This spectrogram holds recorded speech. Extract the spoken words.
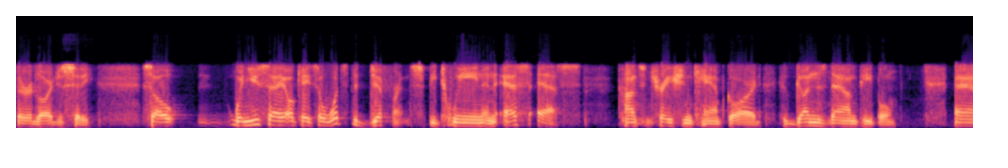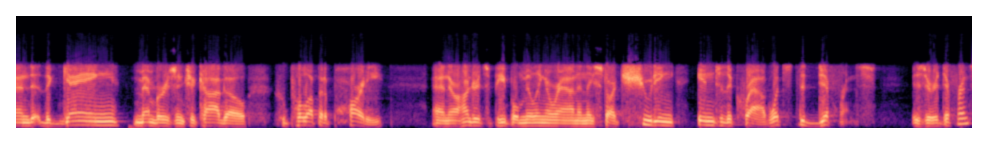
third largest city. So when you say, okay, so what's the difference between an SS concentration camp guard who guns down people and the gang members in Chicago who pull up at a party and there are hundreds of people milling around and they start shooting into the crowd. What's the difference? Is there a difference?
